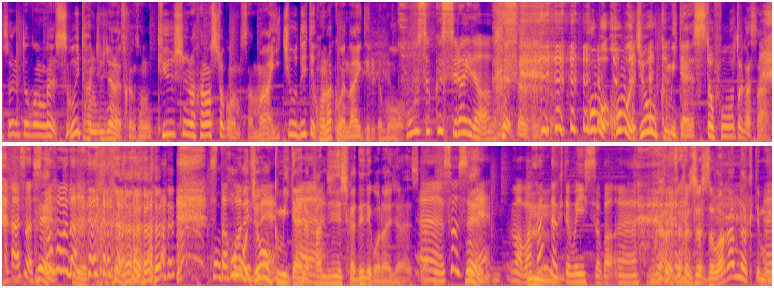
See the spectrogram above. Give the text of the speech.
それと考えるすごい単純じゃないですか。その球種の話とかもさまあ一応出てこなくはないけれども。高速スライダー。ほぼほぼジョークみたいなスト4とかさ。あそうスト4だ、ね。スト4 ですね。ほぼジョークみたいな感じでしか出てこないじゃないですか。うん、そうですね。ね。まあ分かんなくてもいいしそこ。うん、そうそうそう分かんなくてもいい。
